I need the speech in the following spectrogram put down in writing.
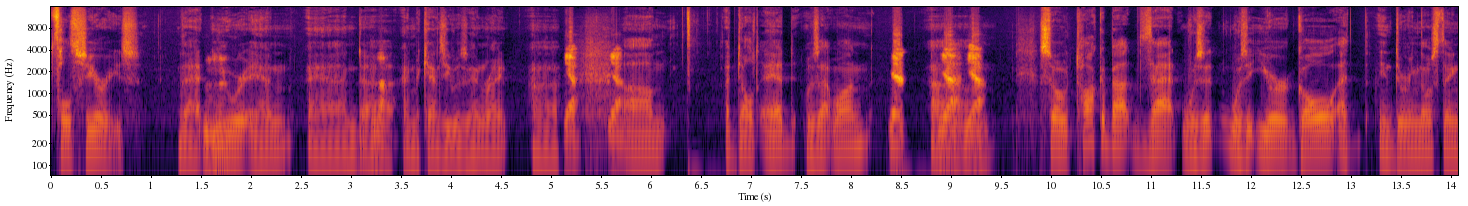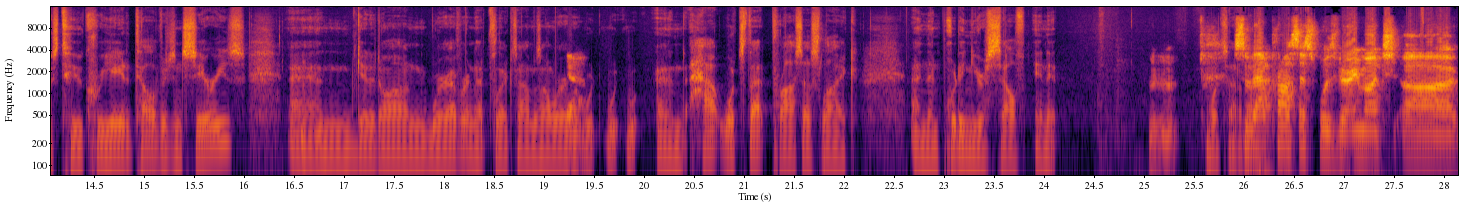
full series that you were in, and uh, Yeah. and Mackenzie was in, right? Uh, Yeah, yeah, um, Adult Ed was that one? yeah, yeah, yeah. So talk about that. Was it was it your goal at in during those things to create a television series and get it on wherever Netflix, Amazon, wherever, Yeah. w- w- and how what's that process like? And then putting yourself in it. Mhm. What's that? so about? that process was very much uh,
